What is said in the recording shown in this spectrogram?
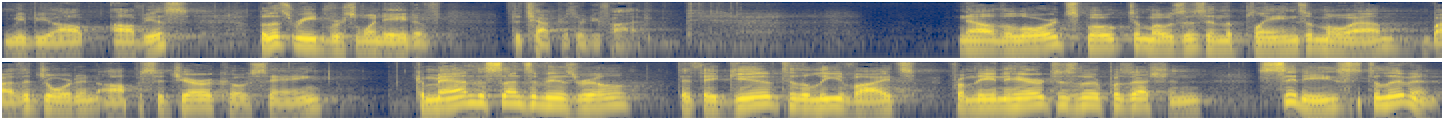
maybe obvious. But let's read verse 1 to 8 of the chapter 35. Now the Lord spoke to Moses in the plains of Moab by the Jordan opposite Jericho, saying, Command the sons of Israel that they give to the Levites from the inheritance of their possession cities to live in.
